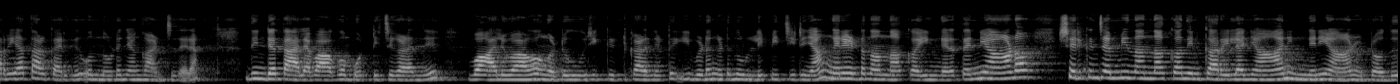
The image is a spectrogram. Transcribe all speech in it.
അറിയാത്ത ആൾക്കാർക്ക് ഒന്നുകൂടെ ഞാൻ കാണിച്ചു തരാം. ഇതിന്റെ തലഭാഗം പൊട്ടിച്ച് കളഞ്ഞ് വാലുഭാഗം അങ്ങോട്ട് ഊരിക്കിട്ട് കളഞ്ഞിട്ട് ഇവിടെ ഇങ്ങോട്ട് നുള്ളിപ്പിച്ചിട്ട് ഞാൻ അങ്ങനെ അങ്ങനെയായിട്ട് നന്നാക്കുക. ഇങ്ങനെ തന്നെയാണോ ശരിക്കും ചെമ്മീൻ നന്നാക്കുക എന്ന് എനിക്കറിയില്ല. ഞാൻ ഇങ്ങനെയാണ് കേട്ടോ അത്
